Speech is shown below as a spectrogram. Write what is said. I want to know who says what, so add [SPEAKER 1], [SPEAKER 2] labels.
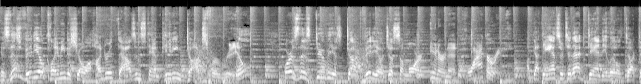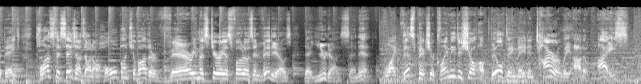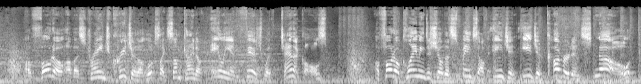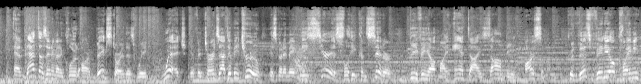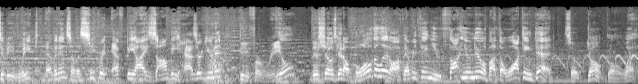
[SPEAKER 1] Is this video claiming to show 100,000 stampeding ducks for real? Or is this dubious duck video just some more internet quackery? I've got the answer to that dandy little duck debate, plus decisions on a whole bunch of other very mysterious photos and videos that you guys sent in. Like this picture claiming to show a building made entirely out of ice a photo of a strange creature that looks like some kind of alien fish with tentacles. A photo claiming to show the Sphinx of ancient Egypt covered in snow. And that doesn't even include our big story this week, which, if it turns out to be true, is going to make me seriously consider beefing up my anti zombie arsenal. Could this video claiming to be leaked evidence of a secret FBI zombie hazard unit be for real? This show's gonna blow the lid off everything you thought you knew about The Walking Dead, so don't go away.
